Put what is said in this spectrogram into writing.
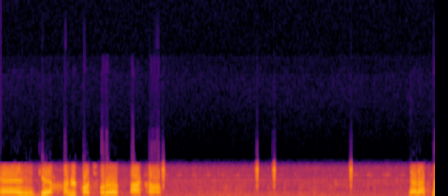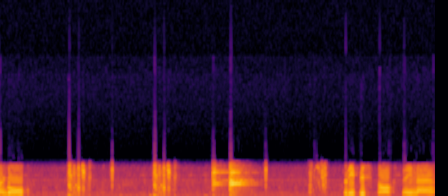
and get a hundred pots for the backup. Yeah, that's my goal. Could you please stop saying that?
